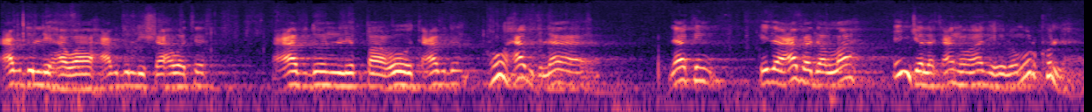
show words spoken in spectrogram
عبد لهواه عبد لشهوته عبد للطاغوت عبد هو عبد لا لكن إذا عبد الله انجلت عنه هذه الأمور كلها.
